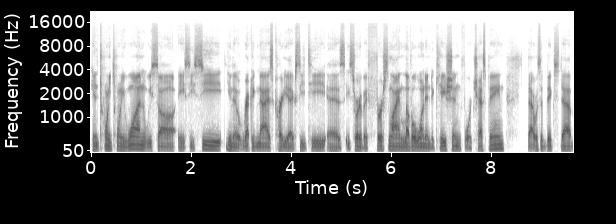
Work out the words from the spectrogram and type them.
in 2021, we saw ACC, you know, recognize cardiac CT as a sort of a first line level one indication for chest pain. That was a big step.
